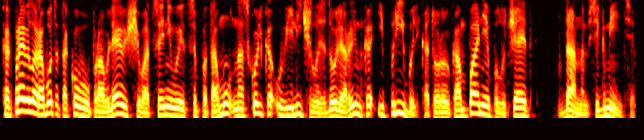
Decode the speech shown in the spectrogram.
Как правило, работа такого управляющего оценивается по тому, насколько увеличилась доля рынка и прибыль, которую компания получает в данном сегменте.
